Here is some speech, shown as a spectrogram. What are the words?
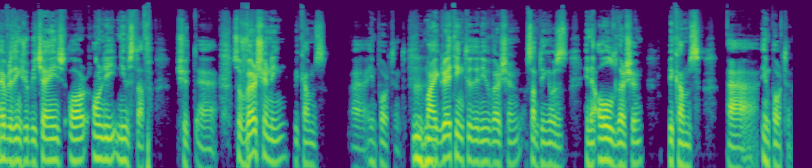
everything should be changed, or only new stuff should. Uh, so versioning becomes uh, important. Mm-hmm. Migrating to the new version, something that was in an old version, becomes uh, important.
